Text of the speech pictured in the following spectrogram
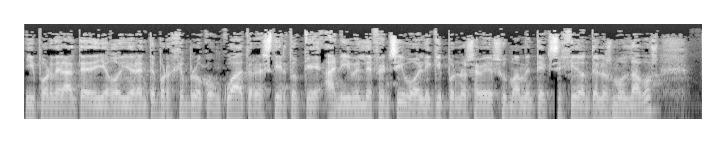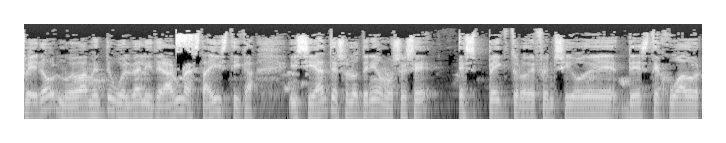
y por delante de Diego Llorente, por ejemplo, con cuatro. Es cierto que a nivel defensivo el equipo no se ve sumamente exigido ante los moldavos, pero nuevamente vuelve a liderar una estadística. Y si antes solo teníamos ese espectro defensivo de, este jugador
